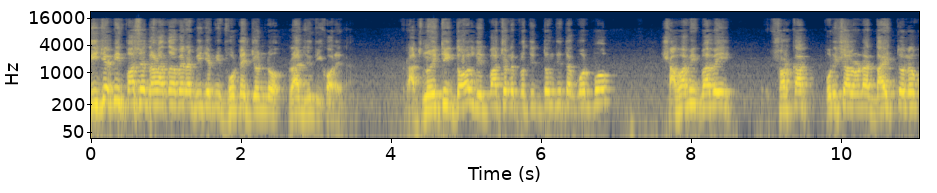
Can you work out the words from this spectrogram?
বিজেপির পাশে দাঁড়াতে হবে না, বিজেপি ভোটের জন্য রাজনীতি করে না। রাজনৈতিক দল নির্বাচনে প্রতিদ্বন্দ্বিতা করব, স্বাভাবিকভাবেই সরকার পরিচালনার দায়িত্ব নেব,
